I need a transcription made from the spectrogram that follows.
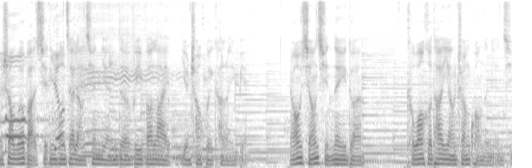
晚上，我又把谢霆锋在两千年的 Viva Live 演唱会看了一遍，然后想起那一段渴望和他一样张狂的年纪。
